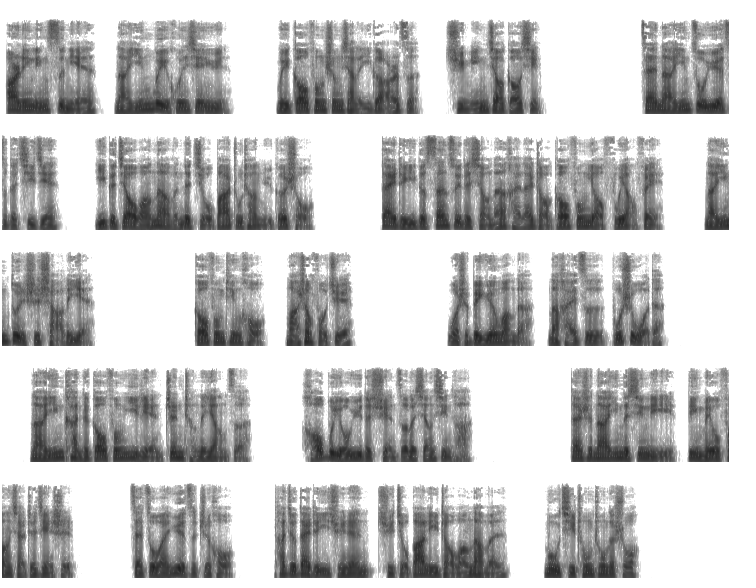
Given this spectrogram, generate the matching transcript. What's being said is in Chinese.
二零零四年，那英未婚先孕，为高峰生下了一个儿子，取名叫高兴。在那英坐月子的期间，一个叫王娜文的酒吧驻唱女歌手带着一个三岁的小男孩来找高峰要抚养费，那英顿时傻了眼。高峰听后马上否决：“我是被冤枉的，那孩子不是我的。”那英看着高峰一脸真诚的样子，毫不犹豫的选择了相信他。但是那英的心里并没有放下这件事，在做完月子之后，他就带着一群人去酒吧里找王娜文，怒气冲冲的说：“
